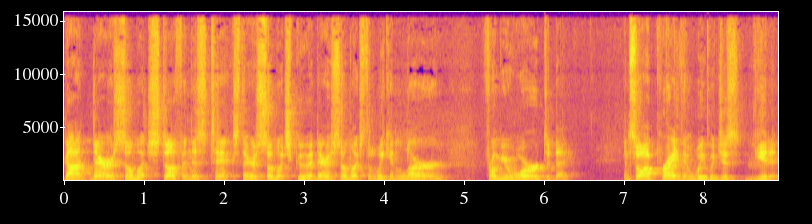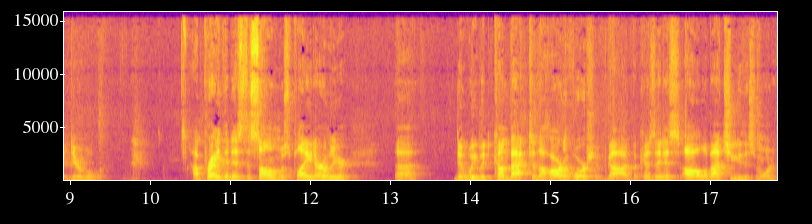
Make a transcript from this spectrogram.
God, there is so much stuff in this text. There is so much good. There is so much that we can learn from your word today. And so I pray that we would just get it, dear Lord. I pray that as the song was played earlier, uh, that we would come back to the heart of worship, God, because it is all about you this morning.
